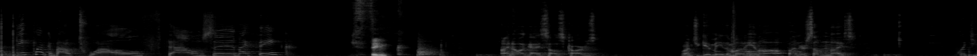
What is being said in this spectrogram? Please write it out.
I think like about twelve thousand. I think. You think? I know a guy sells cars. Why don't you give me the money and I'll, I'll find her something nice. Would you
